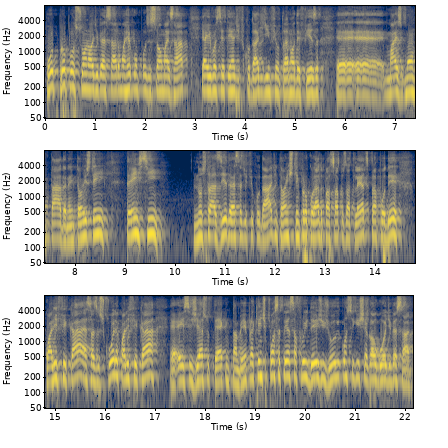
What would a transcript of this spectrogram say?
por, proporciona ao adversário uma recomposição mais rápida, e aí você tem a dificuldade de infiltrar uma defesa é, é, é mais montada. Né? Então isso tem, tem sim nos trazido essa dificuldade, então a gente tem procurado passar para os atletas para poder qualificar essas escolhas, qualificar é, esse gesto técnico também, para que a gente possa ter essa fluidez de jogo e conseguir chegar ao gol adversário.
